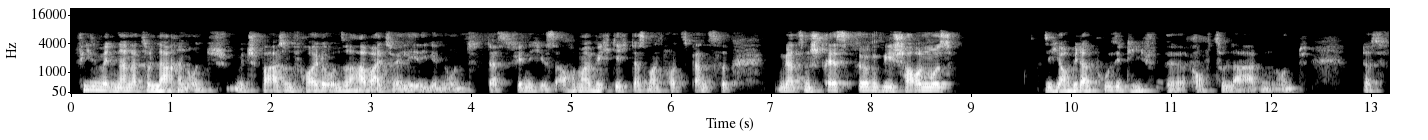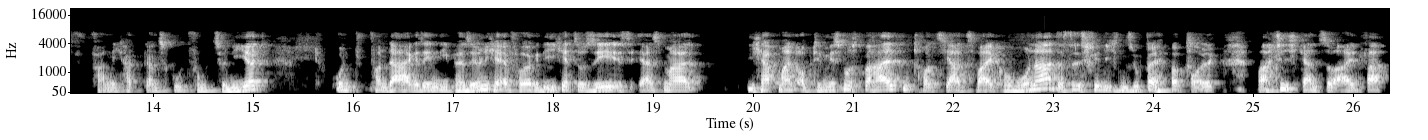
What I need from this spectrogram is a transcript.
viel miteinander zu lachen und mit Spaß und Freude unsere Arbeit zu erledigen. Und das finde ich ist auch immer wichtig, dass man trotz ganze, dem ganzen Stress irgendwie schauen muss, sich auch wieder positiv äh, aufzuladen. Und das fand ich, hat ganz gut funktioniert. Und von daher gesehen, die persönliche Erfolge, die ich jetzt so sehe, ist erstmal, ich habe meinen Optimismus behalten, trotz Jahr zwei Corona. Das ist, finde ich, ein super Erfolg. War nicht ganz so einfach.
